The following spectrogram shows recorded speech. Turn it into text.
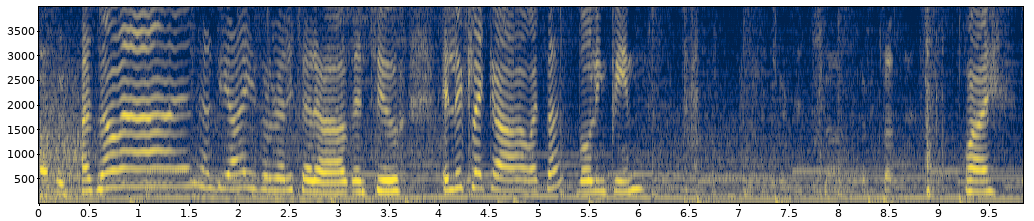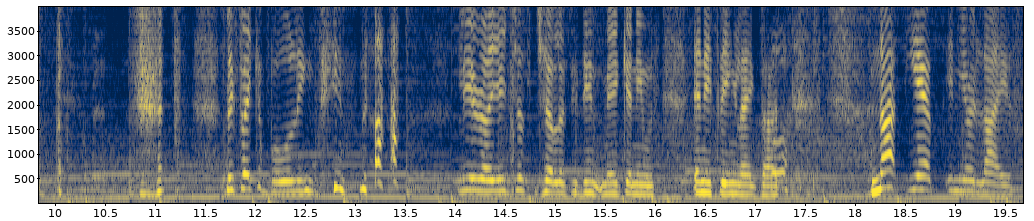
A snowman has the eyes already set up and two. It looks like a what's that? Bowling pin. Why? Looks like a bowling pin. Lira, you're just jealous you didn't make any anything like that. Not yet in your life.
